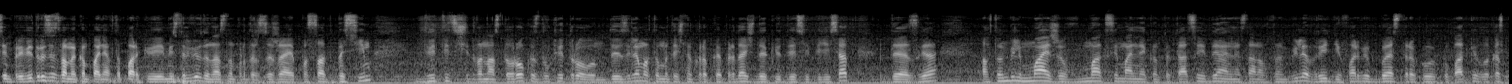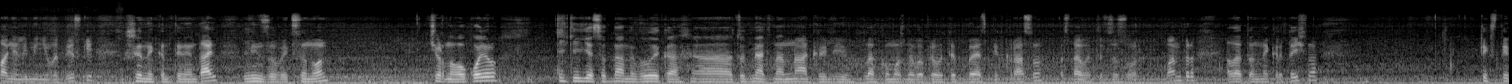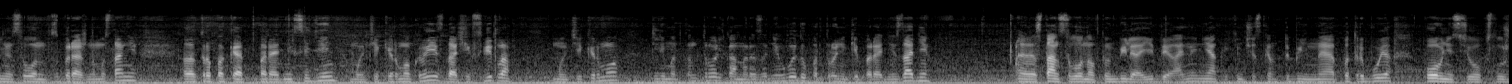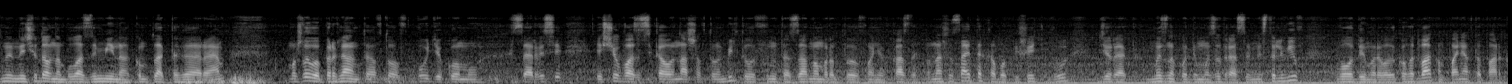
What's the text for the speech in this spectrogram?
Всім привіт, друзі! З вами компанія Автопарк UA місто Львів. До нас на продаж заїжджає Passat B7 2012 року з 2-літровим дизелем, автоматична коробка передач DQ250 DSG. Автомобіль майже в максимальній комплектації, ідеальний стан автомобіля в рідній фарбі без страхових випадків, легкосплавні алюмінієві диски, шини Continental, лінзовий ксенон чорного кольору. Тільки є одна невелика е, тут м'ятина на крилі, легко можна виправити без підкрасу, поставити в зазор бампер, але то не критично текстильний салон в збережному стані, електропакет передніх сидінь, мультикермо круїз, датчик світла, мультикермо, клімат-контроль, камери заднього виду, партроніки передні задні. Е, Стан салону автомобіля ідеальний, ніяких хімчисток автомобіль не потребує, повністю обслужений. Нещодавно була заміна комплекта ГРМ. Можливо переглянути авто в будь-якому сервісі. Якщо вас зацікавив наш автомобіль, телефонуйте за номером телефонів вказаних на наших сайтах або пишіть в Директ. Ми знаходимося з адресою місто Львів, Володимира Великого 2, компанія Автопарк.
